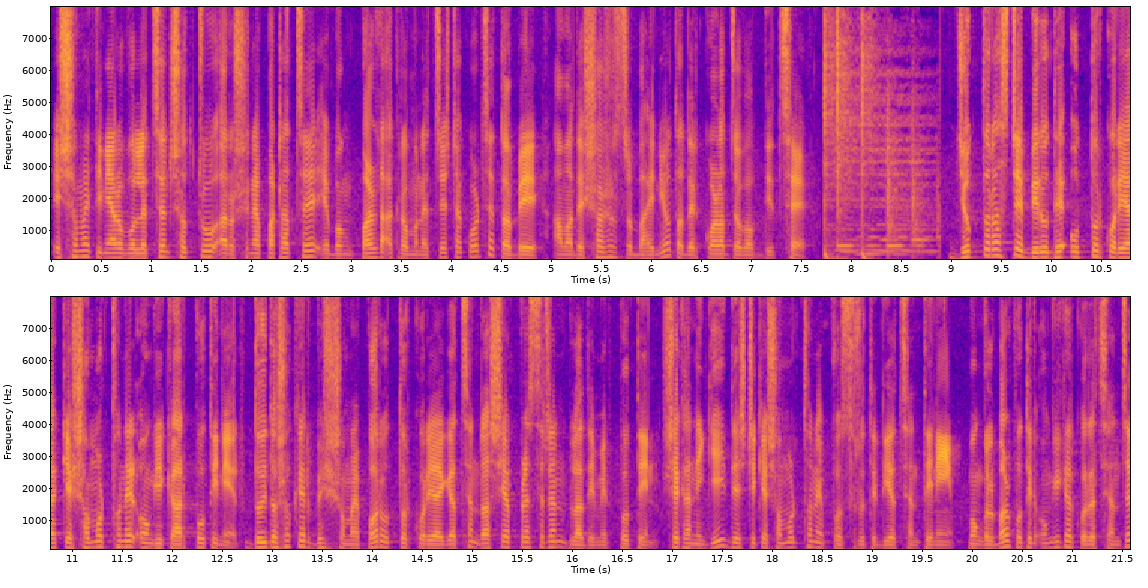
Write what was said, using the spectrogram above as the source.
এ সময় তিনি আরও বলেছেন, শত্রু আরও সেনা পাঠাচ্ছে এবং পাল্টা আক্রমণের চেষ্টা করছে, তবে আমাদের সশস্ত্র বাহিনীও তাদের কড়া জবাব দিচ্ছে। যুক্তরাষ্ট্রের বিরুদ্ধে উত্তর কোরিয়াকে সমর্থনের অঙ্গীকার পুতিনের। দুই দশকের বেশি সময় পর উত্তর কোরিয়ায় গেছেন রাশিয়ার প্রেসিডেন্ট ভ্লাদিমির পুতিন। সেখানে গিয়েই দেশটিকে সমর্থনের প্রতিশ্রুতি দিয়েছেন তিনি। মঙ্গলবার পুতিন অঙ্গীকার করেছেন যে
